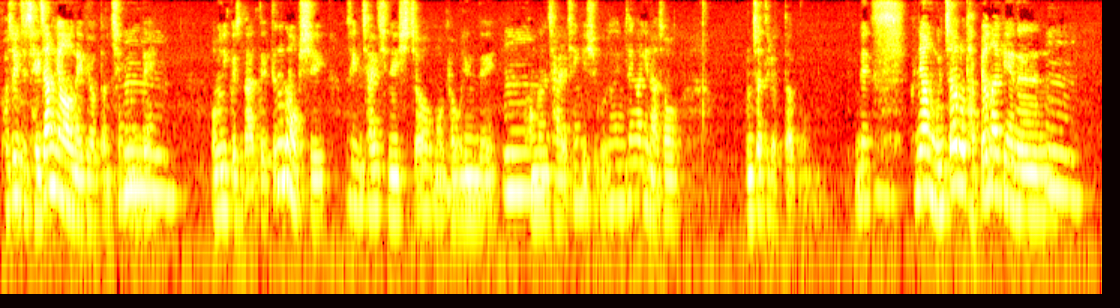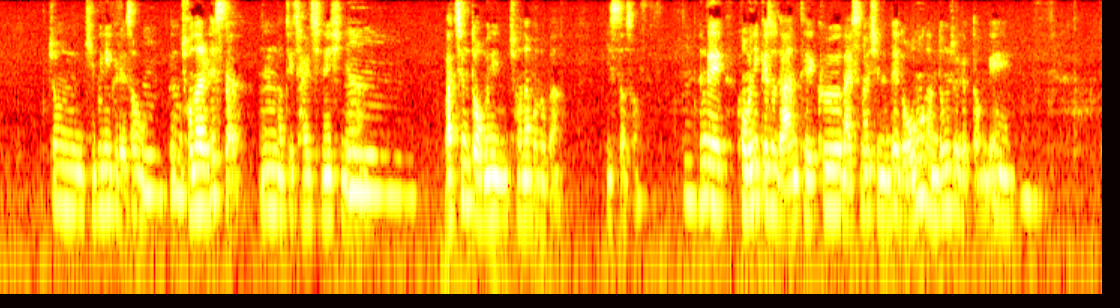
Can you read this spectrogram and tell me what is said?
벌써 이제 재작년에 배웠던 친구인데 음. 어머니께서 나한테 뜬금없이 선생님 잘 지내시죠? 뭐 겨울인데 음. 건강 잘 챙기시고 선생님 생각이 나서 문자 드렸다고. 근데 그냥 문자로 답변하기에는 음. 좀 기분이 그래서 음. 그냥 전화를 했어요. 음, 어떻게 잘 지내시냐. 음. 마침 또 어머님 전화번호가 있어서. 음. 근데 그 어머니께서 나한테 그 말씀하시는데 너무 감동적이었던 게 음.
